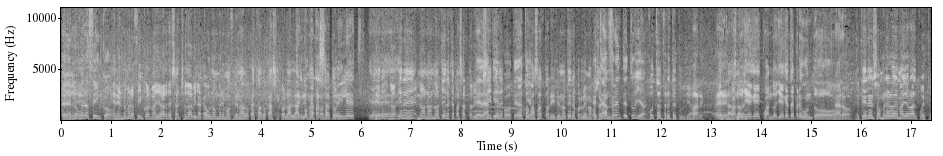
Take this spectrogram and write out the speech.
En el, número 5. En el número 5, el Mayoral de Sancho Dávila, que es un hombre emocionado, que ha estado casi con las lágrimas. que pasar Toriles. Eh, no, tiene, no, no, no tienes que pasar Toriles. Te da tiempo, te da justo pasar Toriles, no tienes problema. José está enfrente tuya. Justo enfrente tuya. Vale. Eh, cuando llegue, cuando llegue te pregunto. Claro. Eh, tiene el sombrero de Mayoral puesto.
